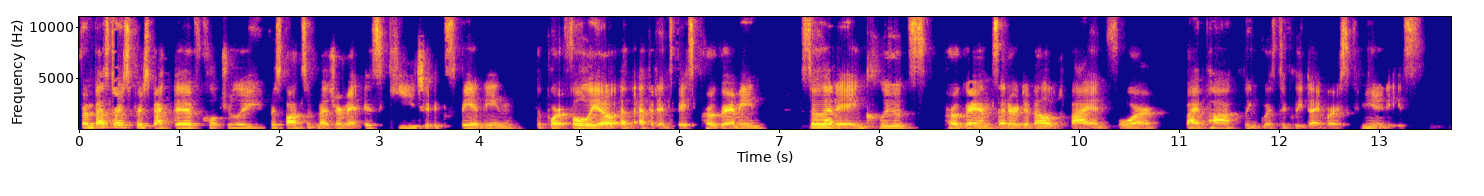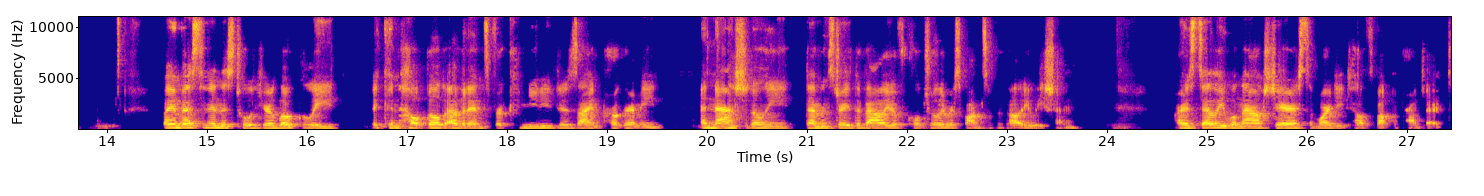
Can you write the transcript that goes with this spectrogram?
From Best Start's perspective, culturally responsive measurement is key to expanding the portfolio of evidence-based programming so that it includes programs that are developed by and for BIPOC, linguistically diverse communities. By investing in this tool here locally, it can help build evidence for community design programming and nationally demonstrate the value of culturally responsive evaluation. Araceli will now share some more details about the project.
